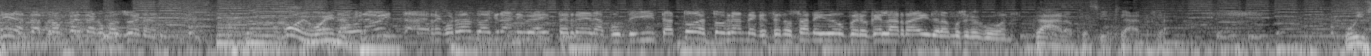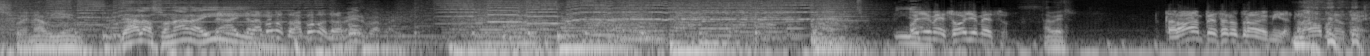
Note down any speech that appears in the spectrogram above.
Mira esta trompeta como suena. Muy De buena. buena vista, recordando al gran Ibrahim Ferrera, Puntillita, todos estos grandes que se nos han ido, pero que es la raíz de la música cubana. Claro que sí, claro, claro. Uy, suena bien. Déjala sonar ahí. Ahí te la pongo, te la pongo, te la A ver, pongo. Barbarito. Óyeme eso, óyeme eso. A ver. Te la voy a empezar otra vez, mira, te la voy a poner otra vez.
